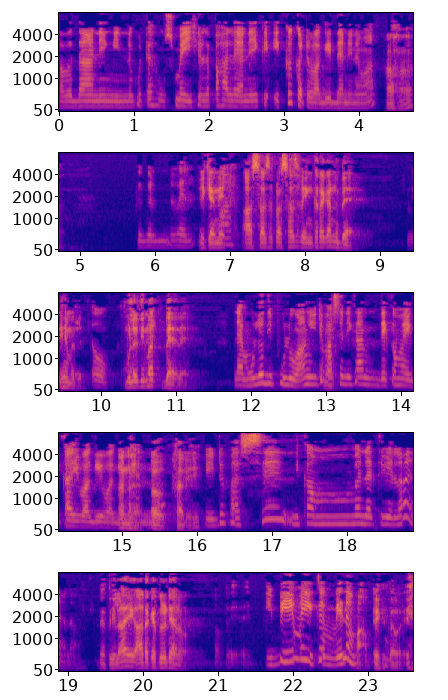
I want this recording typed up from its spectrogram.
අවධානයෙන් ඉන්නකොට හුස්ම ඉහළ පහළ යන එක එකකට වගේ දැනෙනවා. හහ. ඒ කියන්නේ ආස්වාස ප්‍රසවාස වෙන් කරගන්න බෑ. එහෙමද? ඔව්. මුලදිමත් බෑ දැන්. නෑ මුලදී පුළුවන් ඊට පස්සේ නිකන් දෙකම එකයි වගේ වගේ දැනෙනවා. ඔව් හරි. ඊට පස්සේ නිකම්ම නැති වෙලා යනවා. නැති වෙලා ඒක අරක ඇතුළට යනවා. ඉබේම ඒක වෙනවා. ඒක තමයි.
